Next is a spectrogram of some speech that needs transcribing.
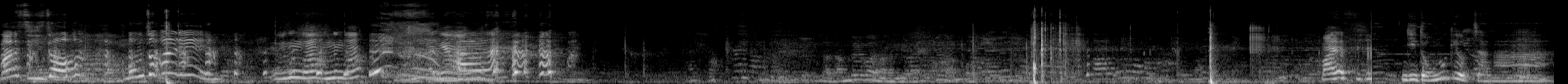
마이너스 2점. 멈춰, 빨리. 웃는 거야? 웃는 거야? 아니야, 아니야. 니 너무 귀엽잖아.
